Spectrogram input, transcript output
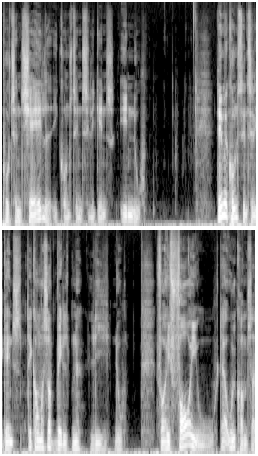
potentialet i kunstig intelligens endnu. Det med kunstig intelligens, det kommer så væltende lige nu. For i forrige uge, der udkom så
